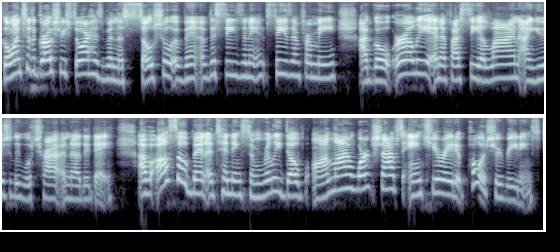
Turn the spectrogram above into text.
Going to the grocery store has been the social event of the season season for me. I go early, and if I see a line, I usually will try another day. I've also been attending some really dope online workshops and curated poetry readings.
